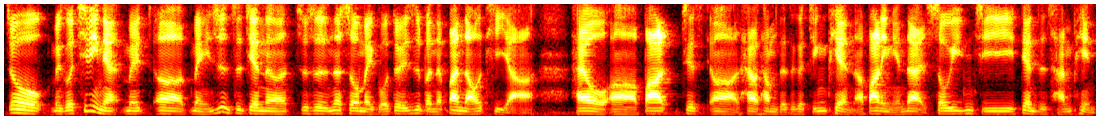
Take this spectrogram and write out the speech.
就美国七零年美呃美日之间呢，就是那时候美国对日本的半导体啊。还有啊八就是啊还有他们的这个晶片啊，八零年代收音机电子产品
